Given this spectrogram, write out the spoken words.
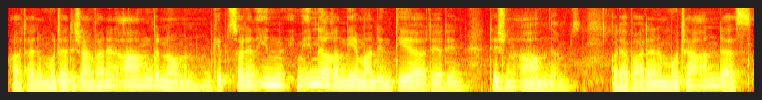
Hat deine Mutter dich einfach in den Arm genommen und gibt es da den in, im Inneren jemand in dir, der den, dich in den Arm nimmt? Oder war deine Mutter anders?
